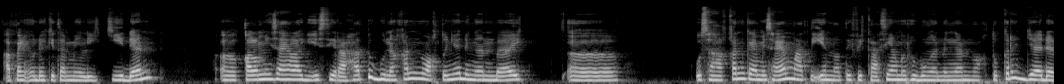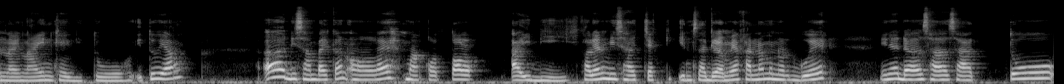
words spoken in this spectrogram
apa yang udah kita miliki dan uh, kalau misalnya lagi istirahat tuh gunakan waktunya dengan baik. Uh, usahakan kayak misalnya matiin notifikasi yang berhubungan dengan waktu kerja dan lain-lain kayak gitu. Itu yang uh, disampaikan oleh Makotalk ID. Kalian bisa cek Instagramnya karena menurut gue ini adalah salah satu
